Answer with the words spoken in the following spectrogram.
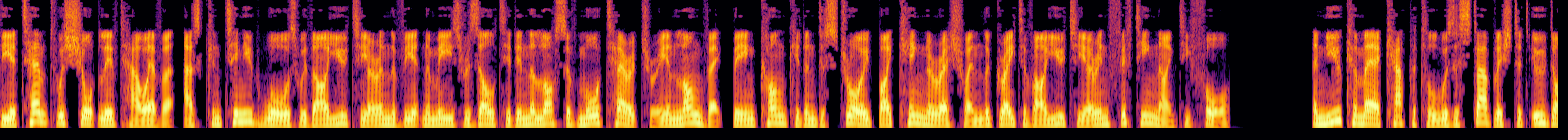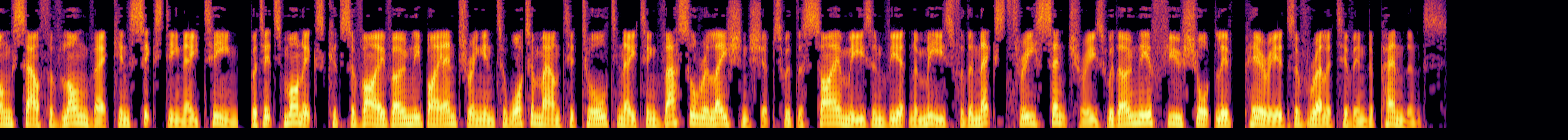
The attempt was short-lived however, as continued wars with Ayutthaya and the Vietnamese resulted in the loss of more territory and Longvek being conquered and destroyed by King Naresuan the Great of Ayutthaya in 1594. A new Khmer capital was established at Udong south of Longvek in 1618, but its monarchs could survive only by entering into what amounted to alternating vassal relationships with the Siamese and Vietnamese for the next three centuries with only a few short-lived periods of relative independence.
